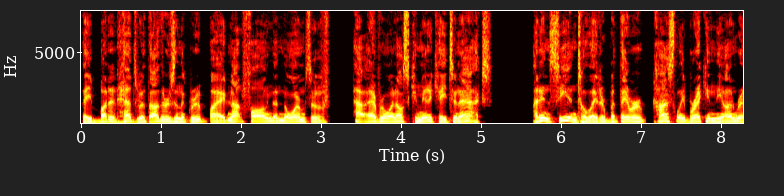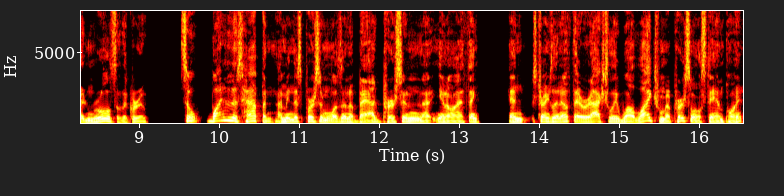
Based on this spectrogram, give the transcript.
They butted heads with others in the group by not following the norms of how everyone else communicates and acts. I didn't see it until later, but they were constantly breaking the unwritten rules of the group. So why did this happen? I mean, this person wasn't a bad person. Uh, you know, I think, and strangely enough, they were actually well liked from a personal standpoint.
